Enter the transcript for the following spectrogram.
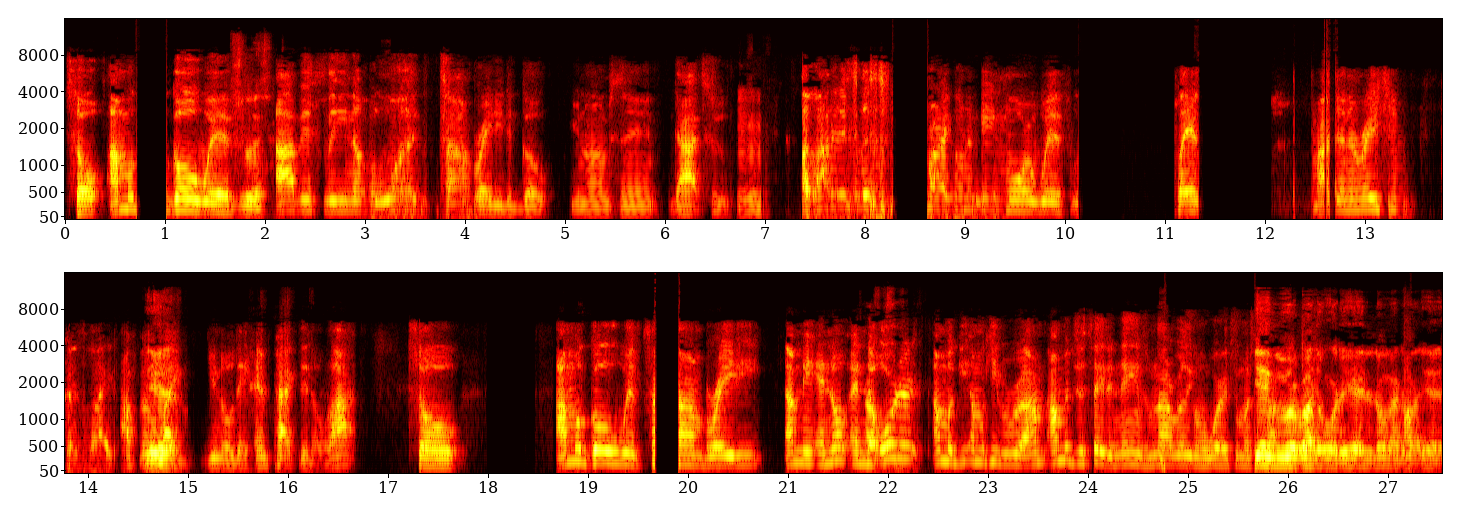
So I'm gonna go with obviously number one, Tom Brady to go. You know what I'm saying? Got to. Mhm. A lot of this list is probably gonna be more with players my generation because like I feel Yeah. like you know they impacted a lot. So I'm gonna go with Tom Brady. I mean, and no, and the order I'm gonna I'm gonna keep it real. I'm, I'm gonna just say the names. I'm not really gonna worry too much. Yeah, about we were about the order. Yeah, no matter what. Yeah.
